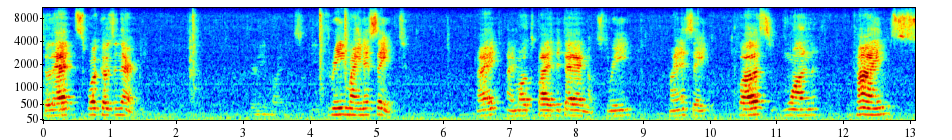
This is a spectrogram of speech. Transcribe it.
So that's what goes in there? Three minus 3 minus eight. 8. Right? I multiply the diagonals. 3 minus 8 plus 1 times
